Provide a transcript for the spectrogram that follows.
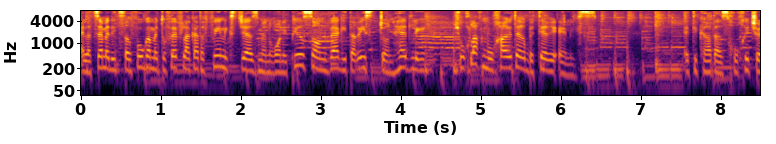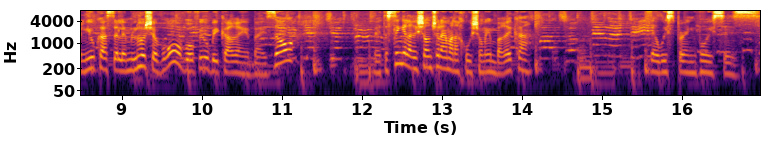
אל הצמד הצטרפו גם מתופף להקת ה Phoenix Jazzmen רוני פירסון והגיטריסט ג'ון הדלי, שהוחלף מאוחר יותר בטרי אליס. את תקרת הזכוכית של ניוקאסל הם לא שברו והופיעו בעיקר אה, באזור, ואת הסינגל הראשון שלהם אנחנו שומעים ברקע. זה Whispering Voices.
